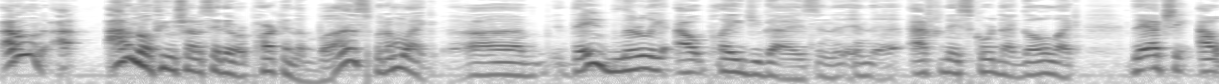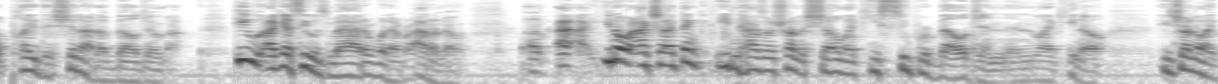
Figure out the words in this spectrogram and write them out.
I don't, I, I don't know if he was trying to say they were parking the bus, but I'm like, uh, they literally outplayed you guys in the, in the after they scored that goal. Like they actually outplayed the shit out of Belgium. He, I guess he was mad or whatever. I don't know. Um, I, you know, actually, I think Eden Hazard's trying to show like he's super Belgian and like you know he's trying to like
